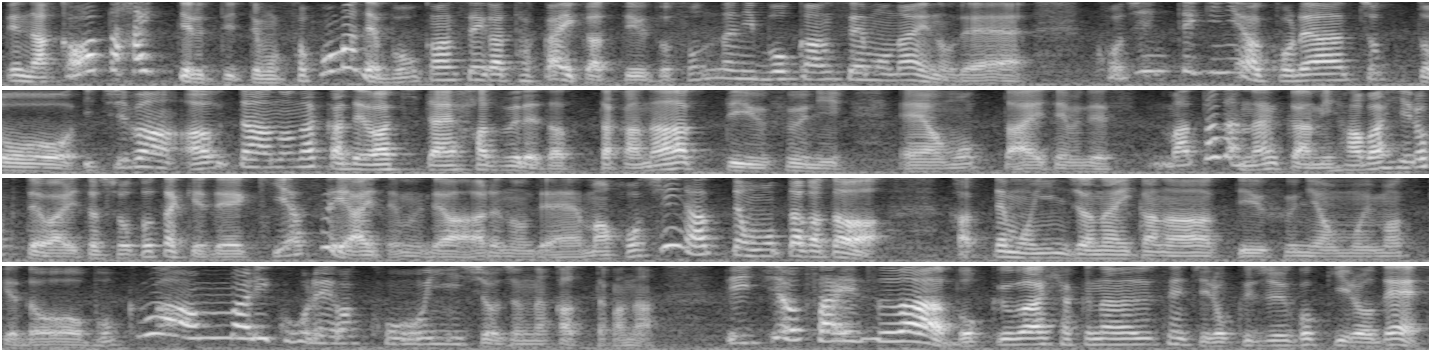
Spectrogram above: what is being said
で中綿入ってるって言ってもそこまで防寒性が高いかっていうとそんなに防寒性もないので個人的にはこれはちょっと一番アウターの中では期待外れだったかなっていうふうに、え、思ったアイテムです。まあただなんか身幅広くて割とショート丈で着やすいアイテムではあるのでまあ欲しいなって思った方は買ってもいいんじゃないかなっていうふうには思いますけど僕はあんまりこれは好印象じゃなかったかな。で一応サイズは僕は 170cm65kg で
